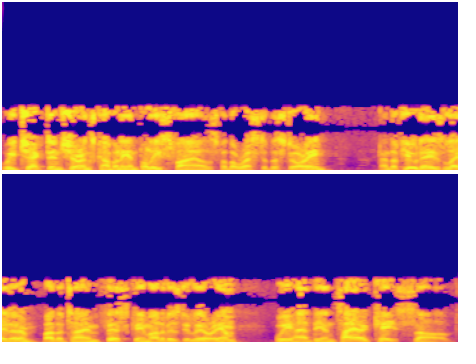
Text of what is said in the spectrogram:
We checked insurance company and police files for the rest of the story. And a few days later, by the time Fisk came out of his delirium, we had the entire case solved.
